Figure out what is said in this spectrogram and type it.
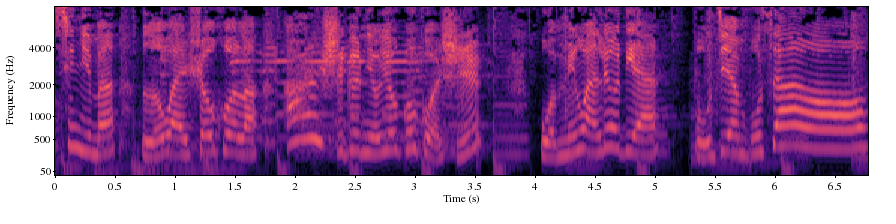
喜你们额外收获了二十个牛油果果实！我们明晚六点不见不散哦。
